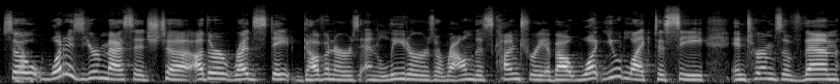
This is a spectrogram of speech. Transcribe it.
So, yeah. what is your message to other red state governors and leaders around this country about what you'd like to see in terms of them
